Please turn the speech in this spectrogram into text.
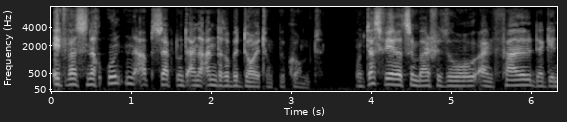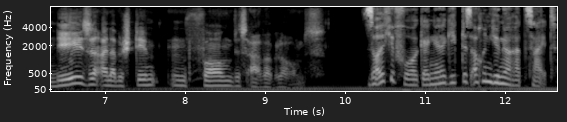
etwas nach unten absackt und eine andere Bedeutung bekommt. Und das wäre zum Beispiel so ein Fall der Genese einer bestimmten Form des Aberglaubens. Solche Vorgänge gibt es auch in jüngerer Zeit.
